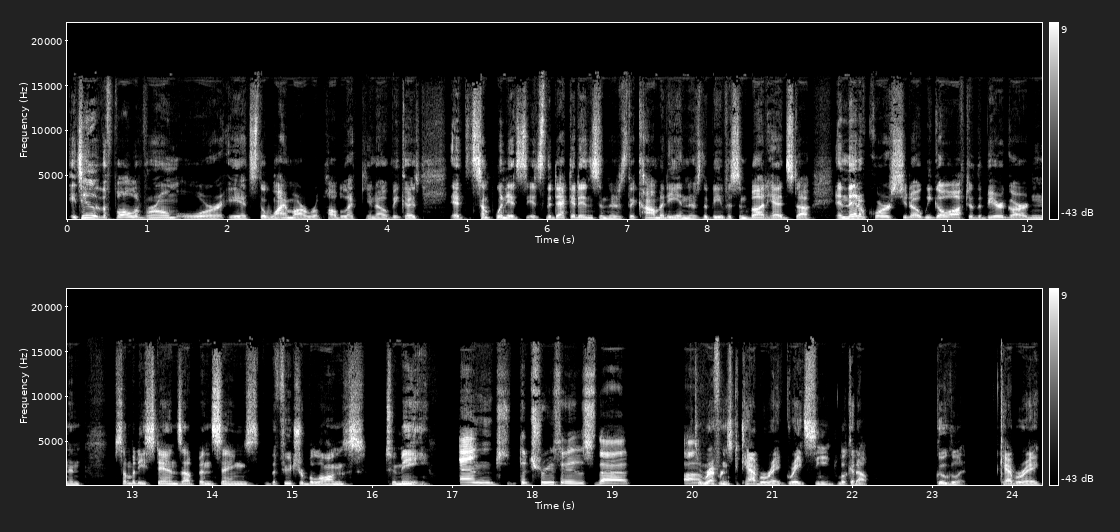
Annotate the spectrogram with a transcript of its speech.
It's either the fall of Rome or it's the Weimar Republic, you know, because at some point it's it's the decadence and there's the comedy and there's the Beavis and Butthead stuff. And then of course, you know, we go off to the beer garden and somebody stands up and sings The Future Belongs to Me. And the truth is that It's a um, reference to Cabaret. Great scene. Look it up. Google it. Cabaret,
